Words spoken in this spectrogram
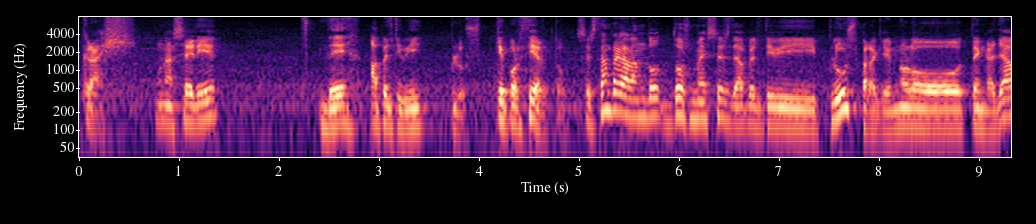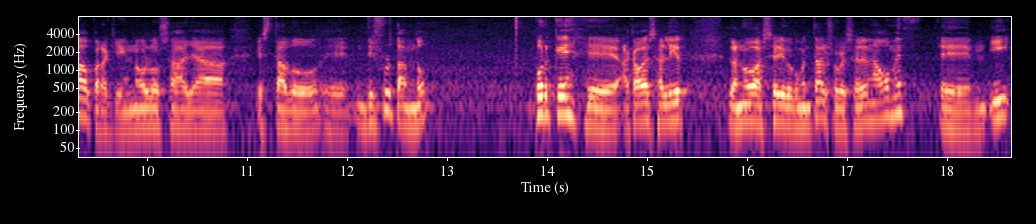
Crash, una serie de Apple TV Que por cierto, se están regalando dos meses de Apple TV Plus para quien no lo tenga ya o para quien no los haya estado eh, disfrutando, porque eh, acaba de salir la nueva serie documental sobre Selena Gómez eh, y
